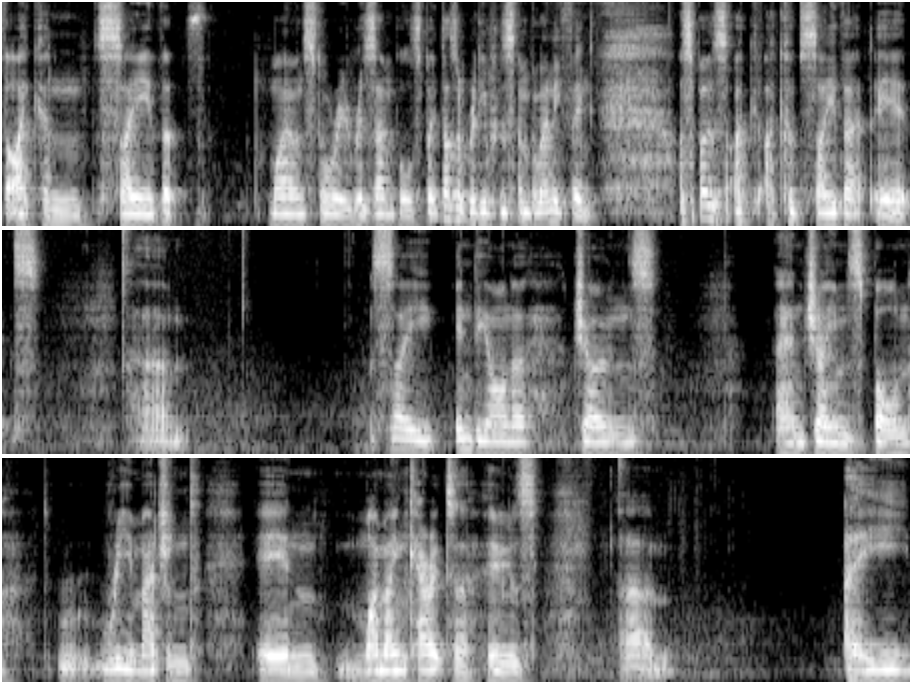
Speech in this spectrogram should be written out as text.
that I can say that my own story resembles, but it doesn't really resemble anything. I suppose I, I could say that it's, um, say, Indiana Jones and James Bond reimagined in my main character, who's um, a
